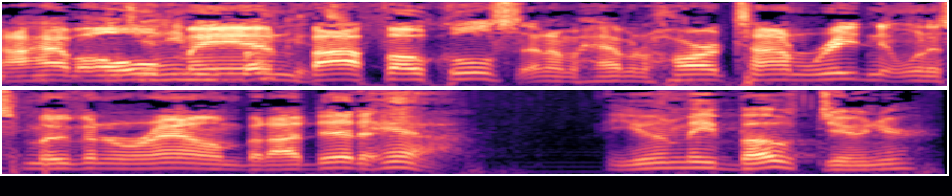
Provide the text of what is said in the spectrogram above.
I have old Jamie man buckets. bifocals, and I'm having a hard time reading it when it's moving around. But I did it. Yeah, you and me both, Junior.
